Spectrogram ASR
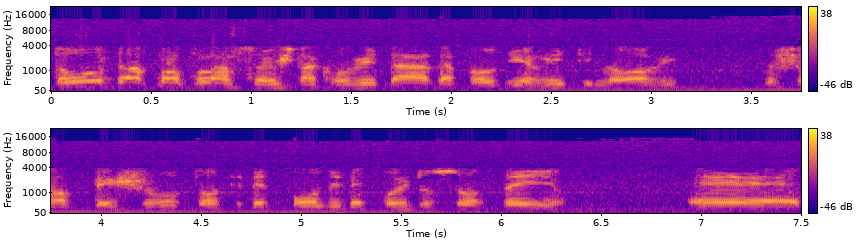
toda a população está convidada para o dia 29 no Shopping Peixoto, onde depois do sorteio é,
